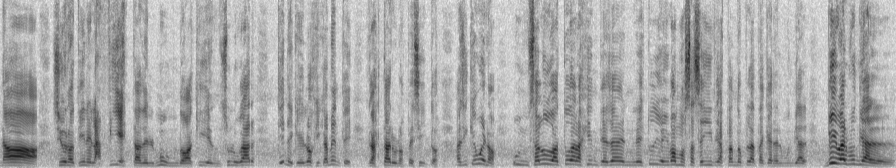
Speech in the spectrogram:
No, si uno tiene la fiesta del mundo aquí en su lugar, tiene que, lógicamente, gastar unos pesitos. Así que bueno, un saludo a toda la gente allá en el estudio y vamos a seguir gastando plata acá en el Mundial. ¡Viva el Mundial!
